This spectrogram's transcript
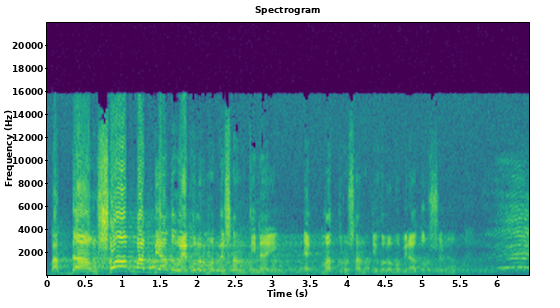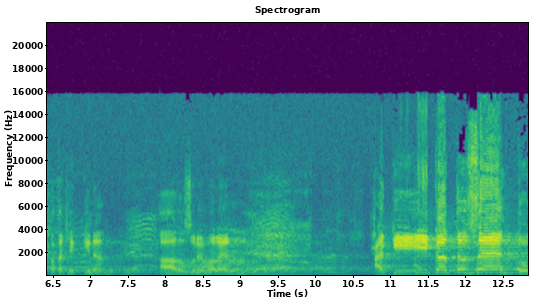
বাদ দাও, সব বাদ দিয়া দাও, এগুলোর মধ্যে শান্তি নাই। একমাত্র শান্তি হলো নবীর আদর্শের মধ্যে। কথা ঠিক কিনা? আর জোরে বলেন। হাকিকত সে তু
